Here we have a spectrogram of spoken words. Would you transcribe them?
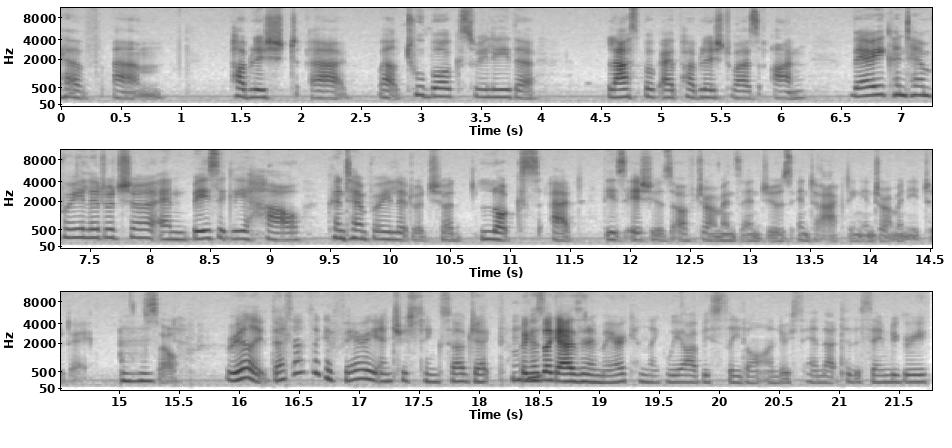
have um, published, uh, well, two books really. The last book I published was on very contemporary literature and basically how contemporary literature looks at these issues of Germans and Jews interacting in Germany today. Mhm. So, Really, that sounds like a very interesting subject. Because, Mhm. like, as an American, like, we obviously don't understand that to the same degree.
